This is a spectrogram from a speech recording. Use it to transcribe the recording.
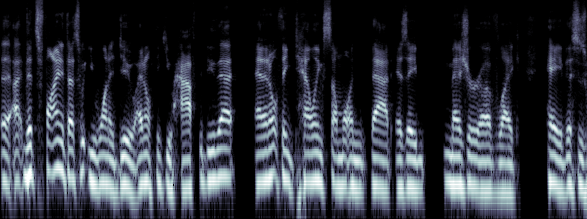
uh, that's fine if that's what you want to do. I don't think you have to do that. And i don't think telling someone that as a measure of like hey this is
